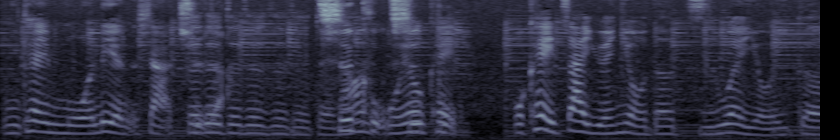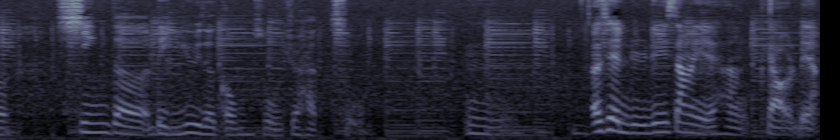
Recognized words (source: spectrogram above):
你可以磨练的下去、啊。对对对对对对对，吃苦我又可以，我可以在原有的职位有一个新的领域的工作，我觉得还不错。嗯，而且履历上也很漂亮。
